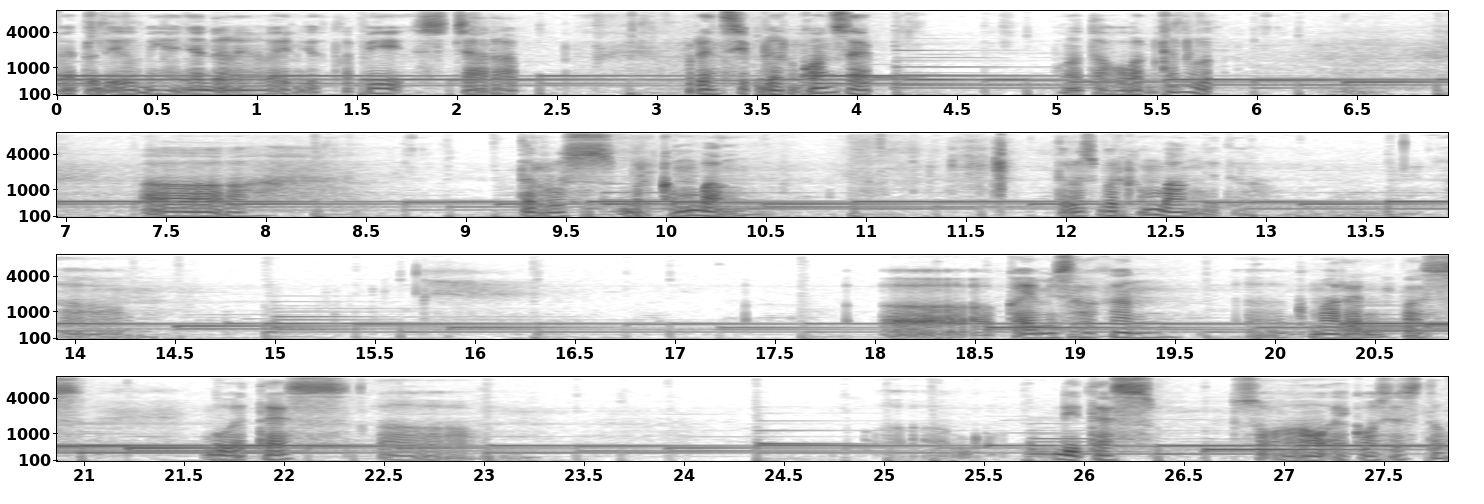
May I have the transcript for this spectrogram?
metode ilmiahnya dan lain-lain gitu. Tapi secara prinsip dan konsep pengetahuan kan uh, terus berkembang terus berkembang gitu. Uh, uh, kayak misalkan uh, kemarin pas gue tes uh, di tes soal ekosistem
